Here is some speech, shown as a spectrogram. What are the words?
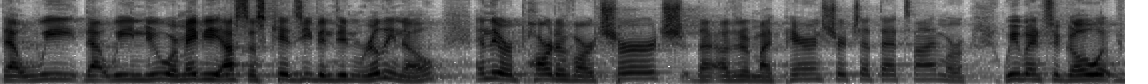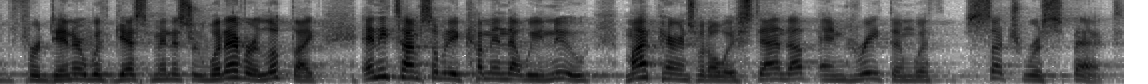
that we that we knew, or maybe us as kids even didn't really know, and they were part of our church, that other my parents' church at that time, or we went to go for dinner with guest ministers, whatever it looked like. Anytime somebody come in that we knew, my parents would always stand up and greet them with such respect.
